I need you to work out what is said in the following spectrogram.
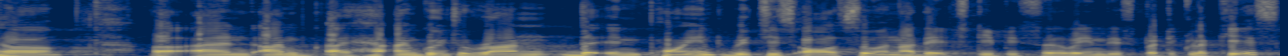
uh, uh, and I'm, I am going to run the endpoint which is also another HTTP server in this particular case.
